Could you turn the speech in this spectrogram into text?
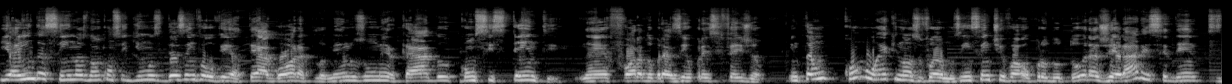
e ainda assim nós não conseguimos desenvolver até agora, pelo menos, um mercado consistente né, fora do Brasil para esse feijão. Então, como é que nós vamos incentivar o produtor a gerar excedentes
